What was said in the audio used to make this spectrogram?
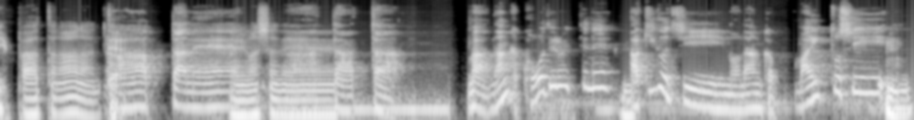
いっぱいあったなぁなんてああったね。りましたあねっ。たあった。まあなんかコーデュロイってね、うん秋口のなんか毎年うん。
